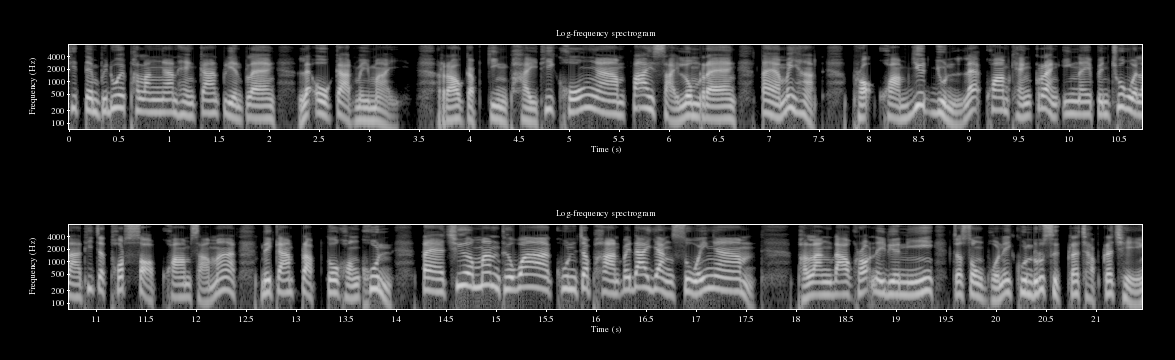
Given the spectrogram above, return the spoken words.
ที่เต็มไปด้วยพลังงานแห่งการเปลี่ยนแปลง และโอกาสใหม่ ๆเรากับกิ่งไผ่ที่โค้งงามใต้สายลมแรง แต่ไม่หัด เพราะความยืดหยุ่นและความแข็งแกร่งอิงในเป็นช่วงเวลาที่จะทดสอบความสามารถในการปรับตัวของคุณ แต่เชื่อมั่นเถอะว่าคุณจะผ่านไปได้อย่างสวยงาม พลังดาวเคราะห์ในเดือนนี้จะส่งผลให้คุณรู้สึกกระฉับกระเฉง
